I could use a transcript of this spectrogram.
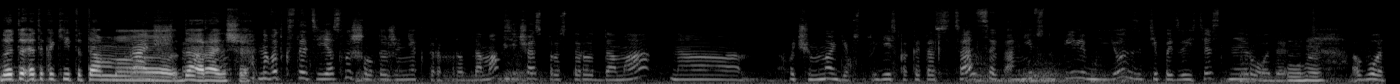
Но это, это какие-то там, э, Раньше да, раньше. Ну вот, кстати, я слышала тоже в некоторых роддомах. Сейчас просто роддома на очень многие есть какая-то ассоциация, они вступили в нее за типа за естественные роды. Мгм. Вот.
